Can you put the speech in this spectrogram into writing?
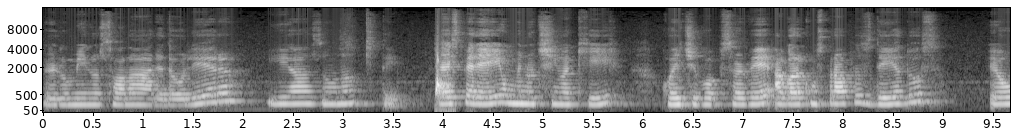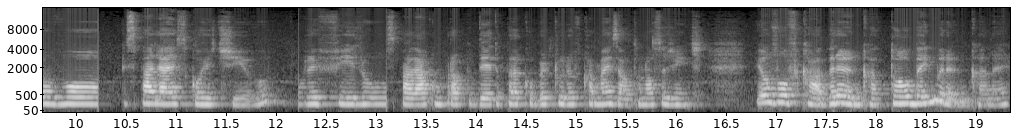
Eu ilumino só na área da olheira e a zona T. Já esperei um minutinho aqui, corretivo absorver. Agora com os próprios dedos eu vou espalhar esse corretivo. Eu prefiro espalhar com o próprio dedo para a cobertura ficar mais alta. Nossa, gente, eu vou ficar branca? Tô bem branca, né?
